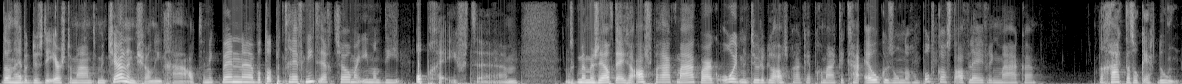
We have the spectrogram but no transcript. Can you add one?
dan heb ik dus de eerste maand mijn challenge al niet gehaald. En ik ben uh, wat dat betreft niet echt zomaar iemand die opgeeft. Um, als ik met mezelf deze afspraak maak, waar ik ooit natuurlijk de afspraak heb gemaakt, ik ga elke zondag een podcastaflevering maken, dan ga ik dat ook echt doen.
